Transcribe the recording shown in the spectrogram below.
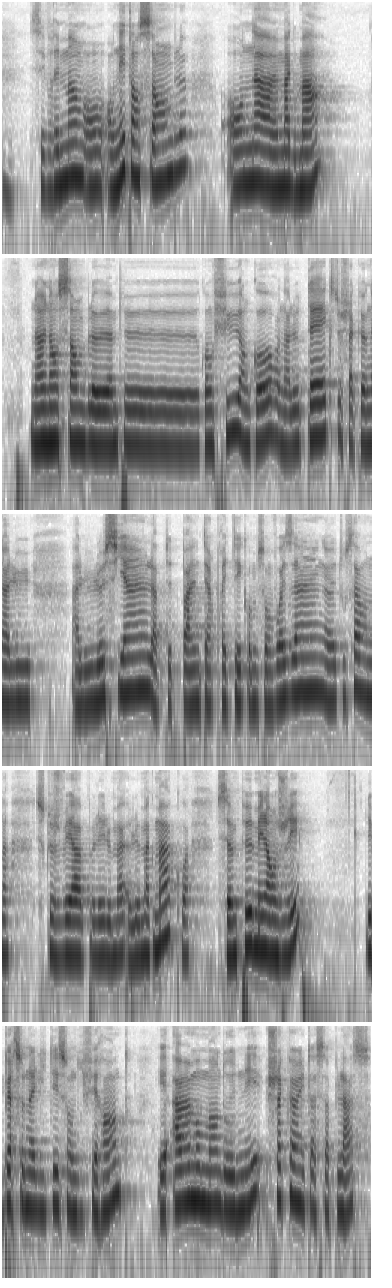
Mm. C'est vraiment, on, est ensemble, on a un magma, on a un ensemble un peu confus encore, on a le texte, chacun a lu, a lu le sien, l'a peut-être pas interprété comme son voisin, euh, tout ça, on a ce que je vais appeler le, le magma, quoi. C'est un peu mélangé, les personnalités sont différentes, et à un moment donné, chacun est à sa place,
